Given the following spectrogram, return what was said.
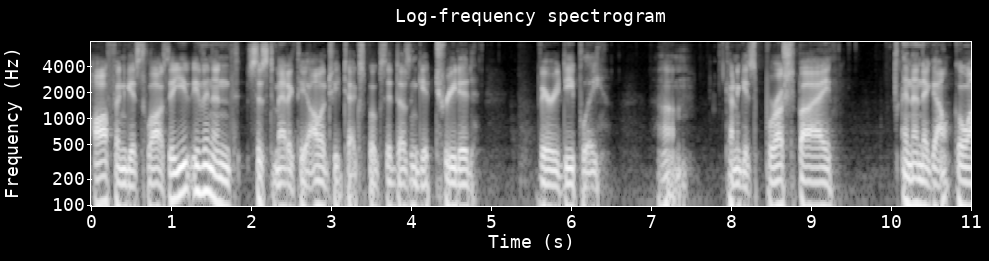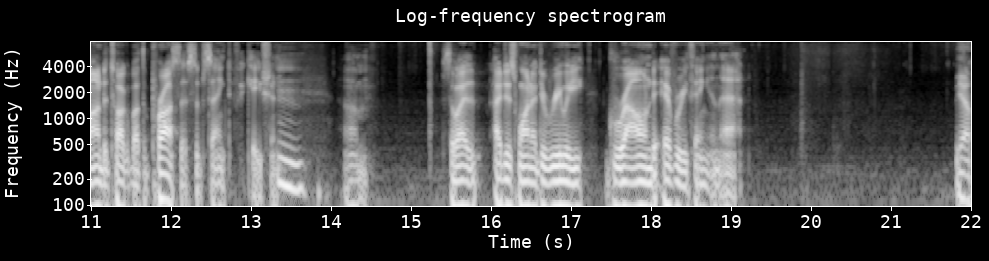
often gets lost. Even in systematic theology textbooks, it doesn't get treated very deeply. Um, kind of gets brushed by, and then they go, go on to talk about the process of sanctification. Um, so I, I just wanted to really ground everything in that. Yeah.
